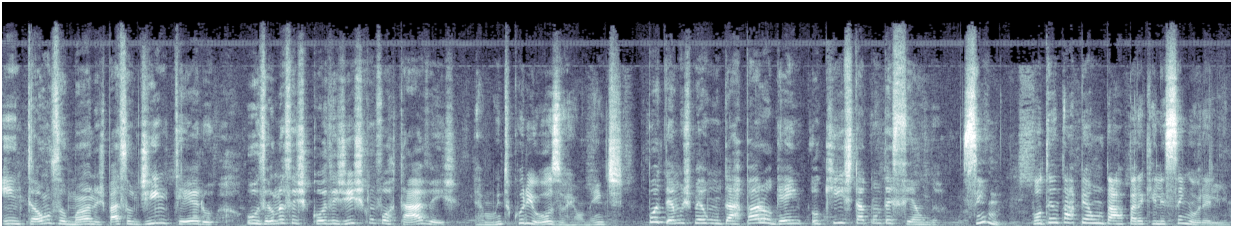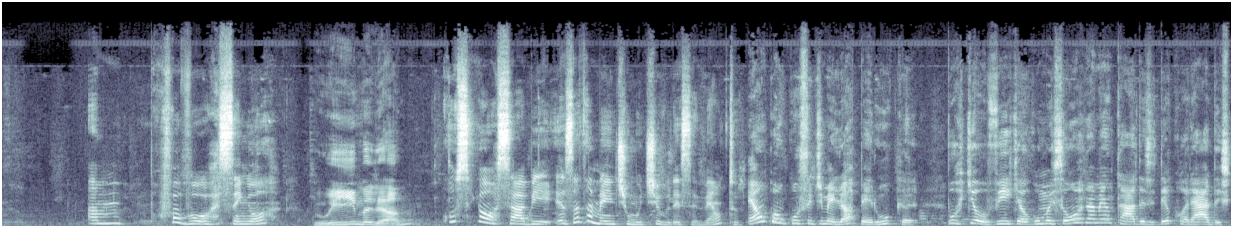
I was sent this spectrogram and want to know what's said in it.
Então os humanos passam o dia inteiro usando essas coisas desconfortáveis? É muito curioso, realmente. Podemos perguntar para alguém o que está acontecendo. Sim, vou tentar perguntar para aquele senhor ali. Um, por favor, senhor. Oui, madame. O senhor sabe exatamente o motivo desse evento? É um concurso de melhor peruca? Porque eu vi que algumas são ornamentadas e decoradas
